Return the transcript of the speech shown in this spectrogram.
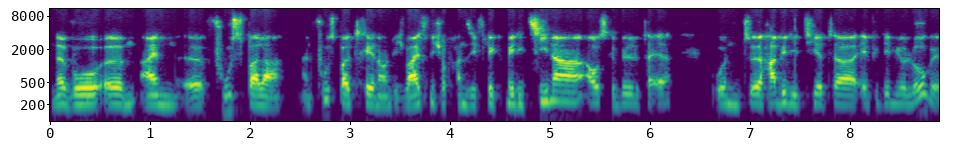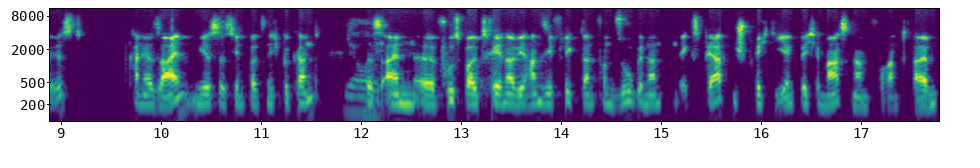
ne, wo ähm, ein äh, Fußballer, ein Fußballtrainer, und ich weiß nicht, ob Hansi Flick Mediziner, ausgebildeter und äh, habilitierter Epidemiologe ist, kann ja sein, mir ist das jedenfalls nicht bekannt, ja, dass ein äh, Fußballtrainer wie Hansi Flick dann von sogenannten Experten spricht, die irgendwelche Maßnahmen vorantreiben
